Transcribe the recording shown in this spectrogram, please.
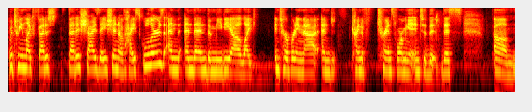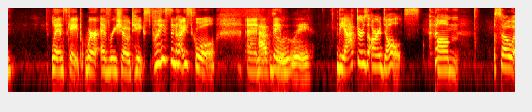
between like fetish fetishization of high schoolers and and then the media like interpreting that and kind of transforming it into the, this um landscape where every show takes place in high school. And they Absolutely. the actors are adults. Um so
